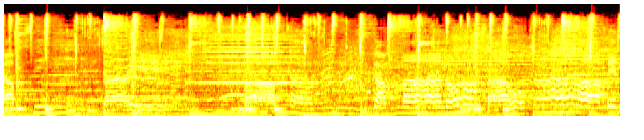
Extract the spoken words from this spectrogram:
ดับสิ้นใจบาปกรรมกรรมมาน้องสาวข้าเป็น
